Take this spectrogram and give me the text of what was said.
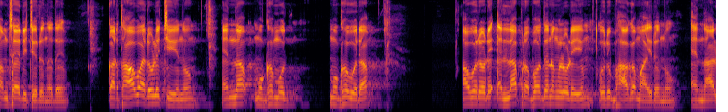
സംസാരിച്ചിരുന്നത്. കർത്താവ് അരുളി ചെയ്യുന്നു എന്ന മുഖമു മുഖവുര അവരുടെ എല്ലാ പ്രബോധനങ്ങളുടെയും ഒരു ഭാഗമായിരുന്നു. എന്നാൽ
